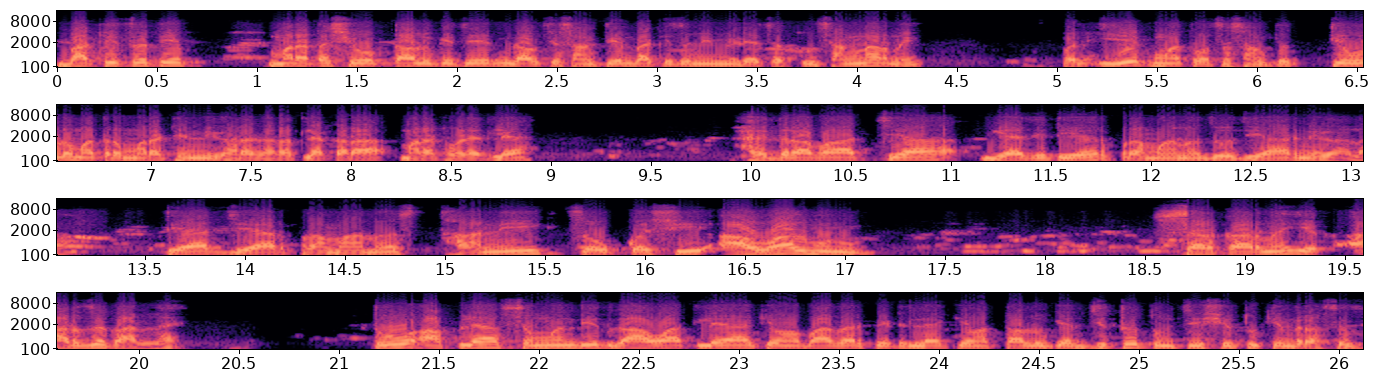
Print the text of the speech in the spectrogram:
बाकीचं ते मराठा शिवक तालुक्याचे गावचे सांगते बाकीचं मी मीडियाच्यातून सांगणार नाही. पण एक महत्वाचं सांगतो तेवढं मात्र मराठ्यांनी घराघरातल्या करा मराठवाड्यातल्या. हैदराबादच्या गॅजेटियर प्रमाणे जो जे आर निघाला त्या जे आर प्रमाणे स्थानिक चौकशी अहवाल म्हणून सरकारनं एक अर्ज काढलाय. तो आपल्या संबंधित गावातल्या किंवा बाजारपेठेतल्या किंवा तालुक्यात जिथं तुमचे सेतू केंद्र असेल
